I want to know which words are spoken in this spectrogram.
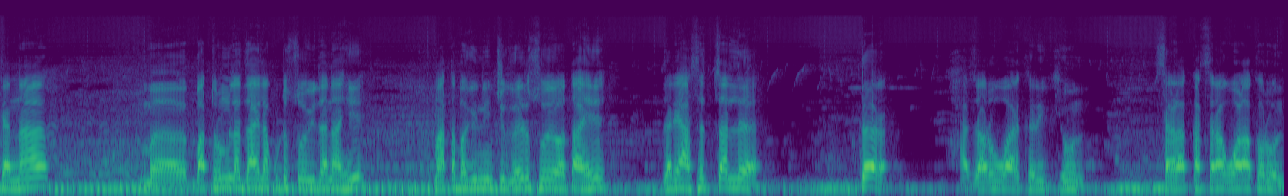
त्यांना बाथरूमला जायला कुठं सुविधा नाही. माता भगिनींची गैरसोय होत आहे. जरी असंच चाललं तर हजारो वारकरी घेऊन सगळा कचरा गोळा करून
